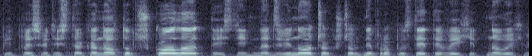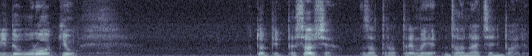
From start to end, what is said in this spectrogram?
Підписуйтесь на канал Топ Школа, тисніть на дзвіночок, щоб не пропустити вихід нових відеоуроків. Хто підписався, завтра отримає 12 балів,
